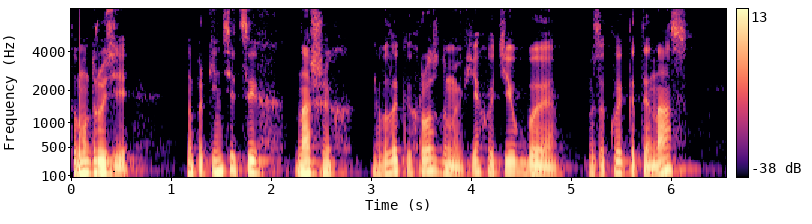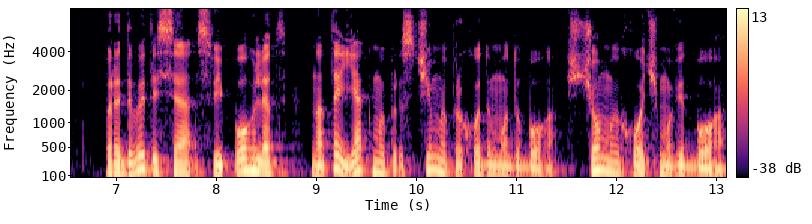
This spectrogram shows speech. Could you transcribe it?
Тому, друзі, наприкінці цих наших невеликих роздумів я хотів би закликати нас передивитися свій погляд на те, як ми, з чим ми приходимо до Бога, що ми хочемо від Бога.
